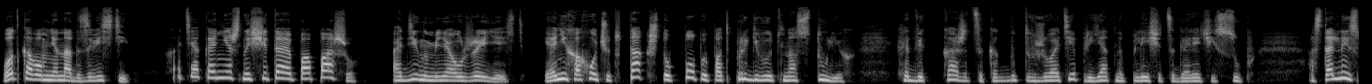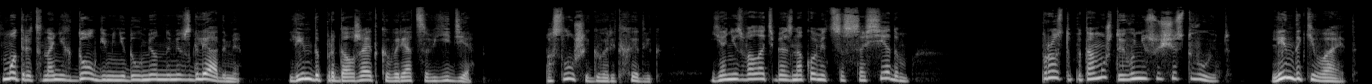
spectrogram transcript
Вот кого мне надо завести. Хотя, конечно, считая папашу, один у меня уже есть». И они хохочут так, что попы подпрыгивают на стульях. Хедвиг кажется, как будто в животе приятно плещется горячий суп — Остальные смотрят на них долгими недоуменными взглядами. Линда продолжает ковыряться в еде. «Послушай», — говорит Хедвиг, — «я не звала тебя знакомиться с соседом просто потому, что его не существует». Линда кивает.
